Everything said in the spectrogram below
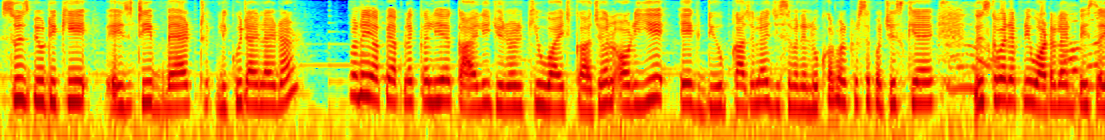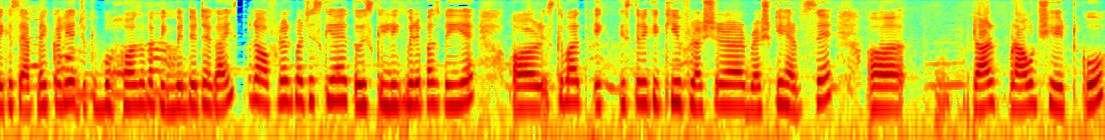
स्विस ब्यूटी की H D bat liquid eye मैंने यहाँ पे अप्लाई कर लिया है कायली जेनर की वाइट काजल और ये एक ड्यूब काजल है जिसे मैंने लोकल वर्कर से परचेज किया है। तो इसको मैंने अपनी वाटर लाइन पे इस तरीके से अप्लाई कर लिया जो कि बहुत ज़्यादा पिगमेंटेड है गाइस मैंने ऑफलाइन परचेज किया है तो इसकी लिंक मेरे पास नहीं है। और इसके बाद एक इस तरीके की फ्लशर ब्रश की हेल्प से डार्क ब्राउन शेड को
